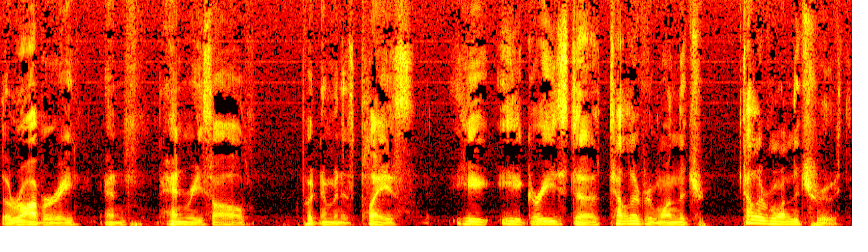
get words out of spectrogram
the robbery and Henry's all putting him in his place. He he agrees to tell everyone the tr- tell everyone the truth.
